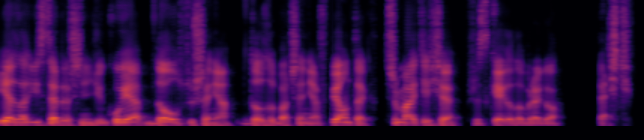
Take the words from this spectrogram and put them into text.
Ja za dziś serdecznie dziękuję. Do usłyszenia, do zobaczenia w piątek. Trzymajcie się, wszystkiego dobrego. Cześć.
